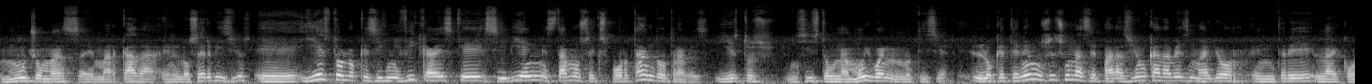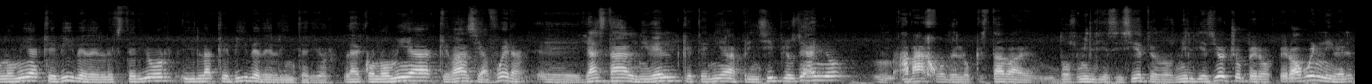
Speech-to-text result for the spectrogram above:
mucho más eh, marcada en los servicios. Eh, y esto lo que significa es que si bien estamos exportando otra vez, y esto es, insisto, una muy buena noticia, lo que tenemos es una separación cada vez mayor entre la economía que vive del exterior y la que vive del interior. La economía que va hacia afuera eh, ya está al nivel que tenía a principios de año, abajo de lo que estaba en 2017 o 2018, pero, pero a buen nivel,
